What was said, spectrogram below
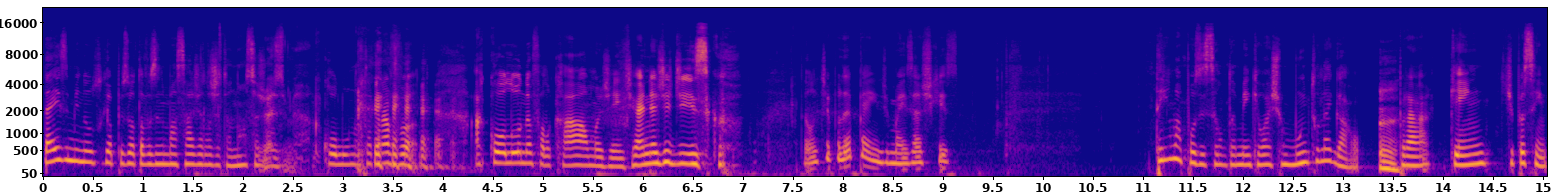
10 minutos que a pessoa tá fazendo massagem, ela já tá, nossa, já a coluna tá travando. a coluna, eu falo, calma, gente, hérnia de disco. Então, tipo, depende, mas acho que. Tem uma posição também que eu acho muito legal. Ah. Pra quem, tipo assim,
